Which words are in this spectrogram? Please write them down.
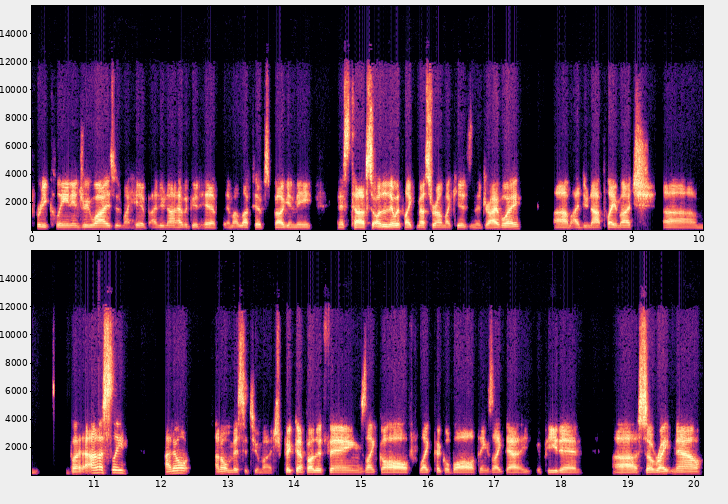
pretty clean injury wise with my hip. I do not have a good hip, and my left hip's bugging me, and it's tough. So other than with like mess around my kids in the driveway, um, I do not play much. Um, but honestly, I don't I don't miss it too much. Picked up other things like golf, like pickleball, things like that you compete in. Uh, so right now,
